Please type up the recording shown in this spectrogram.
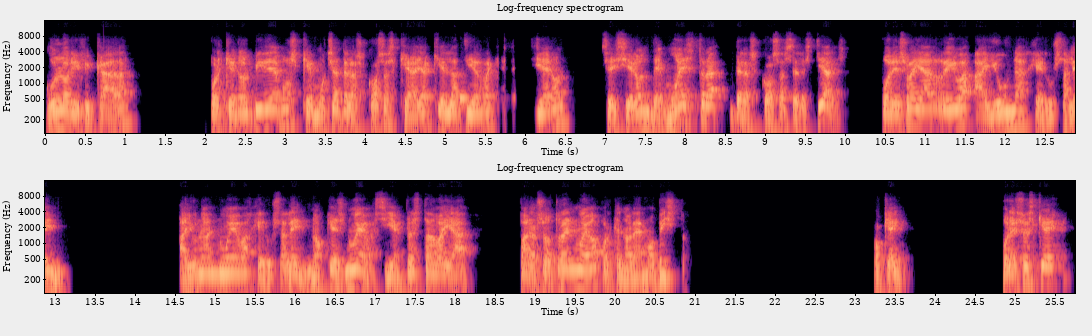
glorificada porque no olvidemos que muchas de las cosas que hay aquí en la tierra que se hicieron, se hicieron de muestra de las cosas celestiales. Por eso allá arriba hay una Jerusalén. hay una nueva Jerusalén, no que es nueva, siempre estaba allá, para nosotros es nueva porque no la hemos visto. ¿Ok? Por eso es que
